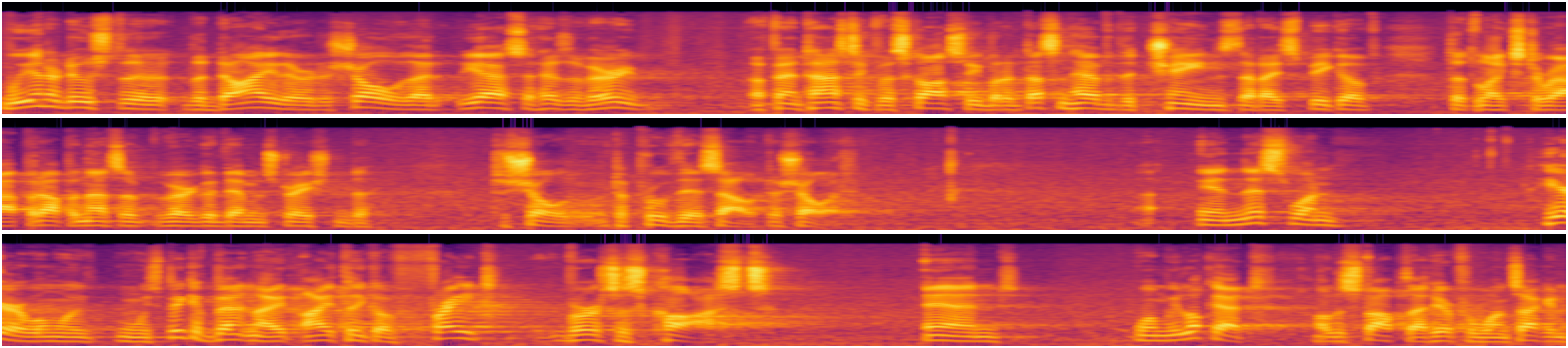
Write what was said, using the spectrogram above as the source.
we introduced the the dye there to show that yes, it has a very a fantastic viscosity, but it doesn't have the chains that I speak of that likes to wrap it up, and that's a very good demonstration to to show to prove this out to show it in this one here, when we, when we speak of bentonite, I think of freight versus costs. And when we look at, I'll just stop that here for one second.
